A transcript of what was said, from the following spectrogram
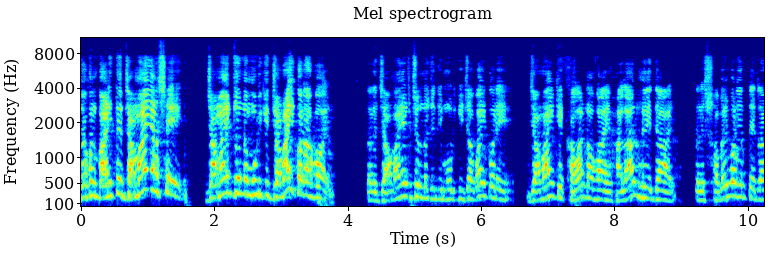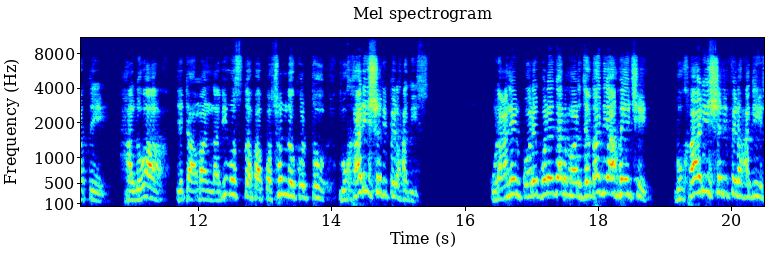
যখন বাড়িতে জামাই আসে, জামাইয়ের জন্য মুরগি জবাই করা হয়। তাহলে জামাইয়ের জন্য যদি মুরগি জবাই করে, জামাইকে খাওয়ানো হয়, হালাল হয়ে যায়, তাহলে সবে বরাতের রাতে হালুয়া যেটা আমার নবী মোস্তফা পছন্দ করত, বুখারি শরীফের হাদিস। কোরআনের পরে পরে যার মর্যাদা দেওয়া হয়েছে, বুখারি শরীফের হাদিস,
